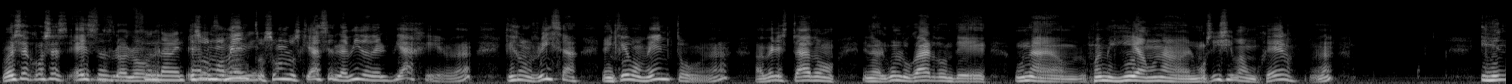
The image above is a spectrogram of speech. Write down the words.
Pero esas cosas, esos, esos momentos son los que hacen la vida del viaje. ¿verdad? Qué sonrisa, en qué momento. Haber estado en algún lugar donde una fue mi guía, una hermosísima mujer. Y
